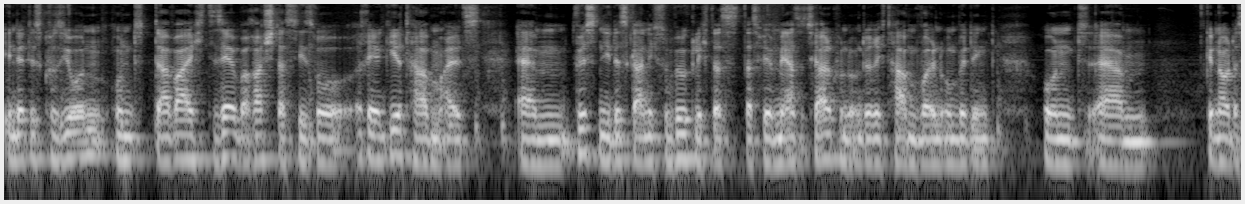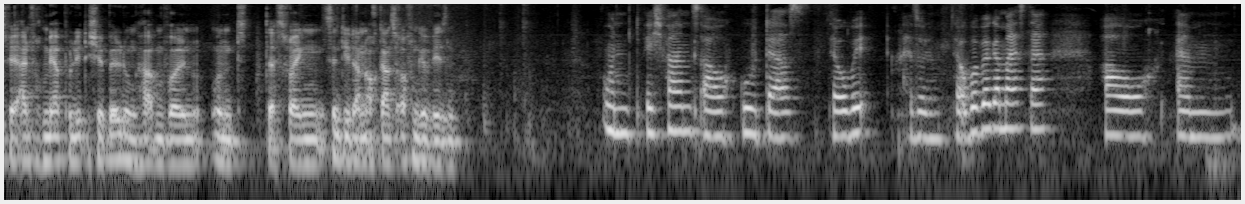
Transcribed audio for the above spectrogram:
in der Diskussion. Und da war ich sehr überrascht, dass sie so reagiert haben, als ähm, wüssten die das gar nicht so wirklich, dass, dass wir mehr Sozialkundeunterricht haben wollen unbedingt. Und ähm, genau, dass wir einfach mehr politische Bildung haben wollen und deswegen sind die dann auch ganz offen gewesen. Und ich fand es auch gut, dass der, Ober also der Oberbürgermeister auch ähm,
